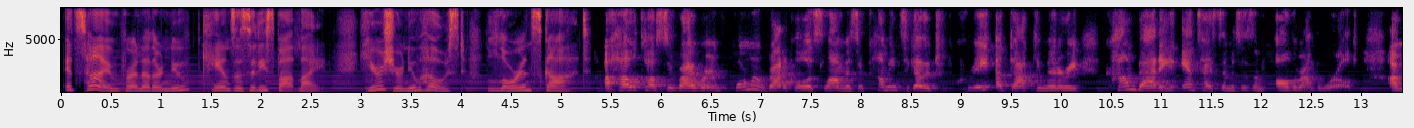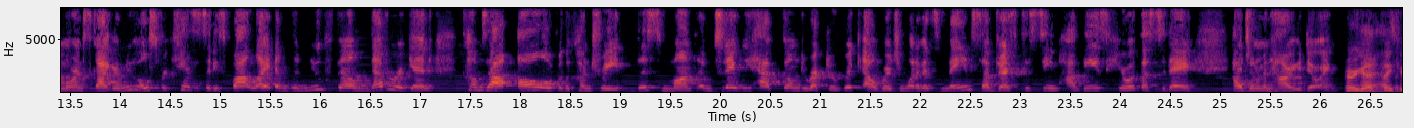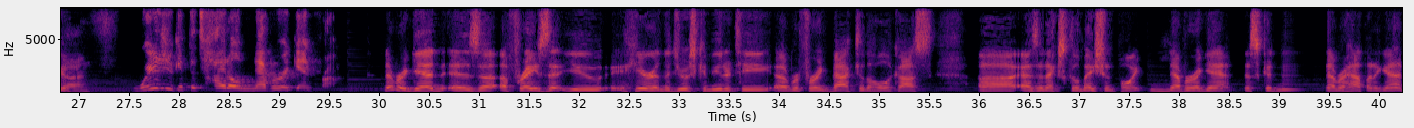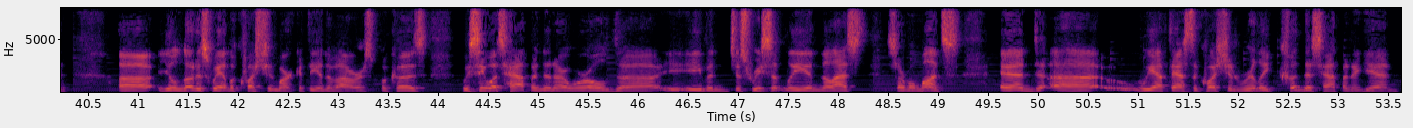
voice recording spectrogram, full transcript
It's time for another new Kansas City Spotlight. Here's your new host, Lauren Scott. A Holocaust survivor and former radical Islamists are coming together to create a documentary combating anti Semitism all around the world. I'm Lauren Scott, your new host for Kansas City Spotlight, and the new film, Never Again, comes out all over the country this month. And today we have film director Rick Eldridge and one of its main subjects, Kasim Hafeez, here with us today. Hi, gentlemen, how are you doing? Very good, Hi, thank you. going? Where did you get the title Never Again from? Never again is a, a, phrase that you hear in the Jewish community uh, referring back to the Holocaust uh, as an exclamation point. Never again. This could n- never happen again. Uh, you'll notice we have a question mark at the end of ours because we see what's happened in our world, uh, e- even just recently in the last several months. And uh, we have to ask the question really, could this happen again?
